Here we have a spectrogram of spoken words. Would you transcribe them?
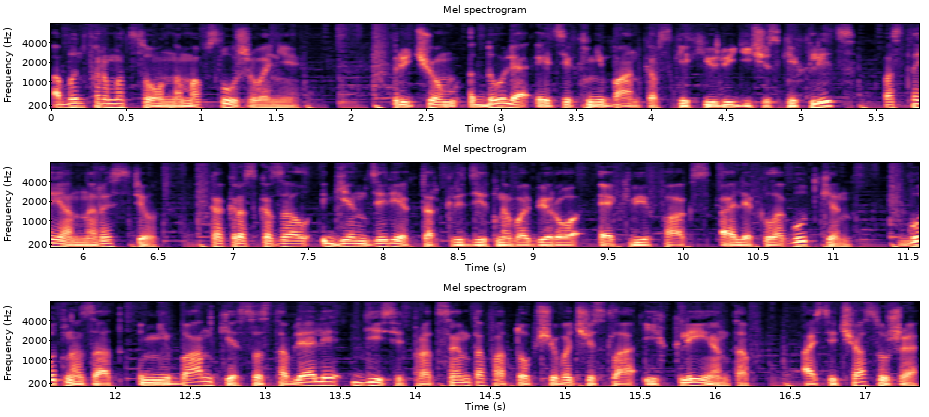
об информационном обслуживании – причем доля этих небанковских юридических лиц постоянно растет. Как рассказал гендиректор кредитного бюро Equifax Олег Лагуткин, год назад небанки составляли 10% от общего числа их клиентов, а сейчас уже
